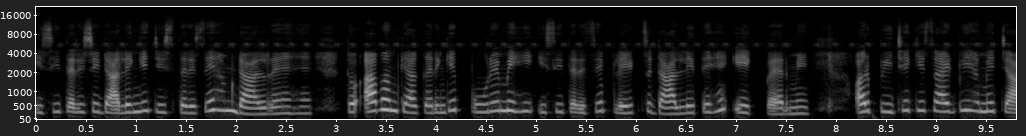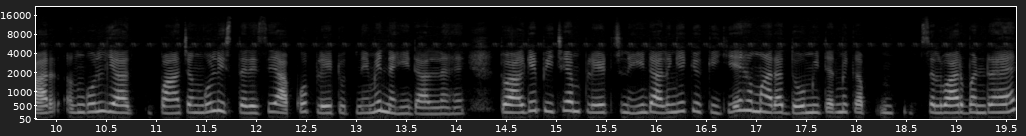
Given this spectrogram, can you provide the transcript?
इसी तरह से डालेंगे, जिस तरह से हम डाल रहे हैं। तो अब हम क्या करेंगे, पूरे में ही इसी तरह से प्लेट्स डाल लेते हैं एक पैर में। और पीछे की साइड भी हमें चार अंगुल या पाँच अंगुल इस तरह से आपको प्लेट उतने में नहीं डालना है। तो आगे पीछे हम प्लेट्स नहीं डालेंगे क्योंकि ये हमारा दो मीटर में कप सलवार बन रहा है।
